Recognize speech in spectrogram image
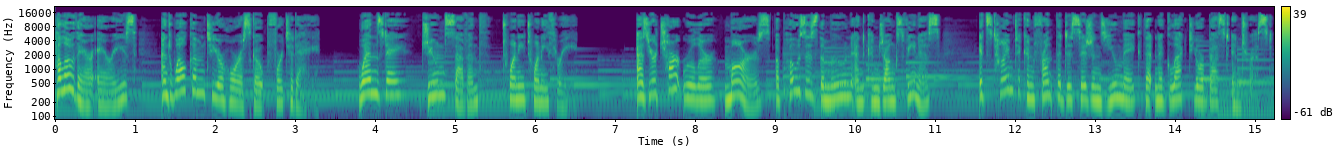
Hello there, Aries, and welcome to your horoscope for today, Wednesday, June 7th, 2023. As your chart ruler, Mars, opposes the moon and conjuncts Venus, it's time to confront the decisions you make that neglect your best interest.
